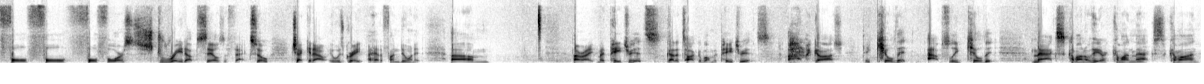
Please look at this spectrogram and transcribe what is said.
full, full, full force, straight up sales effect. So check it out. It was great. I had a fun doing it. Um, all right, my Patriots. Got to talk about my Patriots. Oh my gosh, they killed it. Absolutely killed it. Max, come on over here. Come on, Max. Come on.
